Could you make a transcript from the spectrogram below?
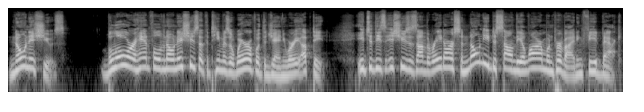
Known issues. Below are a handful of known issues that the team is aware of with the January update. Each of these issues is on the radar, so no need to sound the alarm when providing feedback.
